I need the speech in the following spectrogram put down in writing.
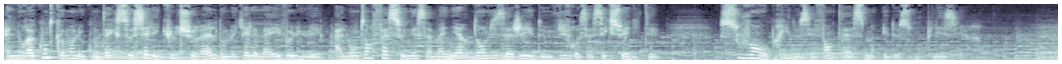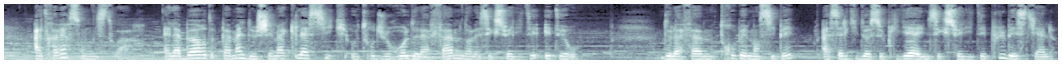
Elle nous raconte comment le contexte social et culturel dans lequel elle a évolué a longtemps façonné sa manière d'envisager et de vivre sa sexualité, souvent au prix de ses fantasmes et de son plaisir. À travers son histoire, elle aborde pas mal de schémas classiques autour du rôle de la femme dans la sexualité hétéro. De la femme trop émancipée à celle qui doit se plier à une sexualité plus bestiale,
